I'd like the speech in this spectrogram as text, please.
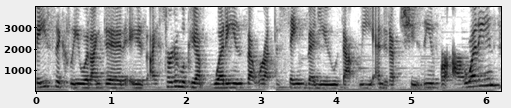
Basically what I did is I started looking up weddings that were at the same venue that we ended up choosing for our wedding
